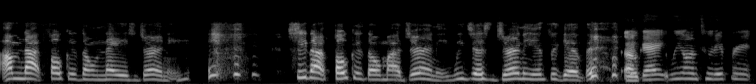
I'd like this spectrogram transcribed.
I'm not focused on Nay's journey. she not focused on my journey. We just journeying together. Okay? We on two different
